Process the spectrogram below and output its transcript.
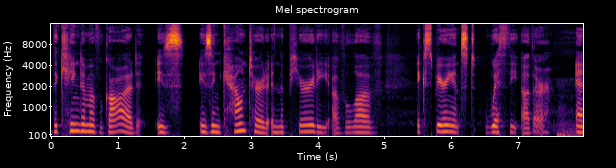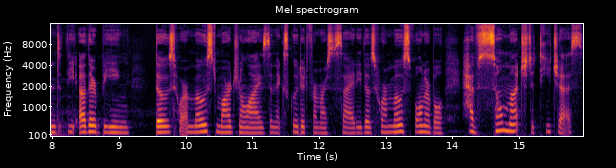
the kingdom of God is is encountered in the purity of love experienced with the other, and the other being those who are most marginalized and excluded from our society, those who are most vulnerable, have so much to teach us,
